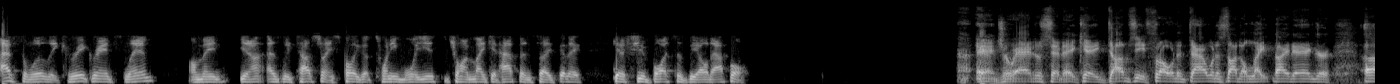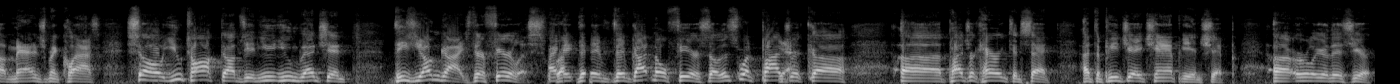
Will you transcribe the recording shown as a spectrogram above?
absolutely, career Grand Slam. I mean, you know, as we touched on, he's probably got 20 more years to try and make it happen. So he's going to get a few bites of the old apple. Andrew Anderson, aka Dubsy, throwing it down when it's not a late night anger uh, management class. So you talked, Dubsy, and you, you mentioned these young guys, they're fearless, right? They've, they've got no fear. So this is what Patrick. Yeah. Uh, uh, Padraig Harrington said at the PGA Championship uh, earlier this year.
